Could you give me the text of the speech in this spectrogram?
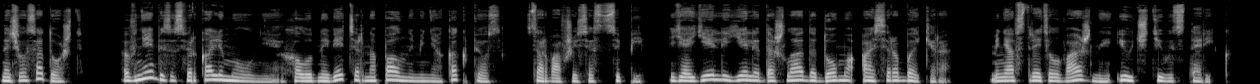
Начался дождь. В небе засверкали молнии, холодный ветер напал на меня, как пес, сорвавшийся с цепи. Я еле-еле дошла до дома Асера Беккера. Меня встретил важный и учтивый старик.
